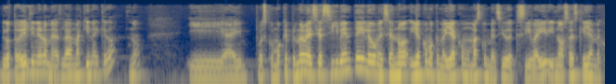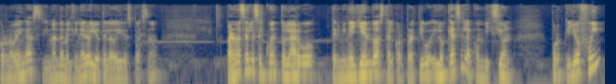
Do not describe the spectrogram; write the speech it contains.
digo, te doy el dinero, me das la máquina y quedó, ¿no? Y ahí, pues como que primero me decía sí, vente, y luego me decía no, y ya como que me había como más convencido de que sí iba a ir, y no, sabes que ya mejor no vengas y mándame el dinero y yo te lo doy después, ¿no? Para no hacerles el cuento largo, terminé yendo hasta el corporativo y lo que hace la convicción, porque yo fui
